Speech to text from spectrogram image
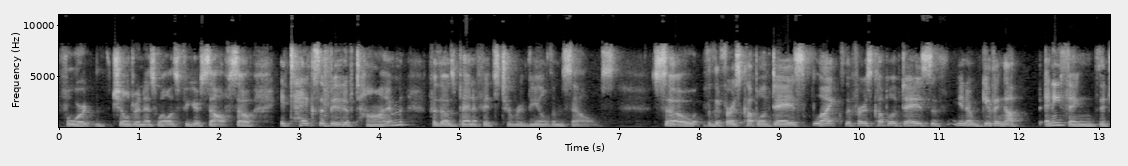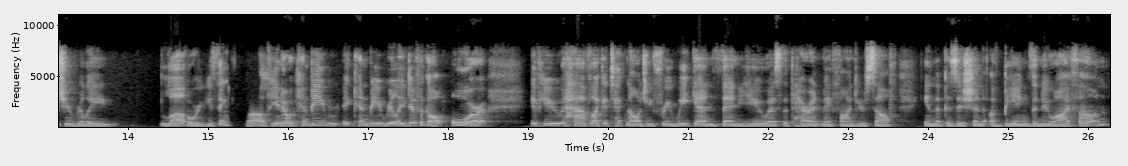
for children as well as for yourself. So it takes a bit of time for those benefits to reveal themselves. So for the first couple of days, like the first couple of days of, you know, giving up anything that you really love or you think love, you know, it can be it can be really difficult. Or if you have like a technology free weekend, then you as the parent may find yourself in the position of being the new iPhone.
